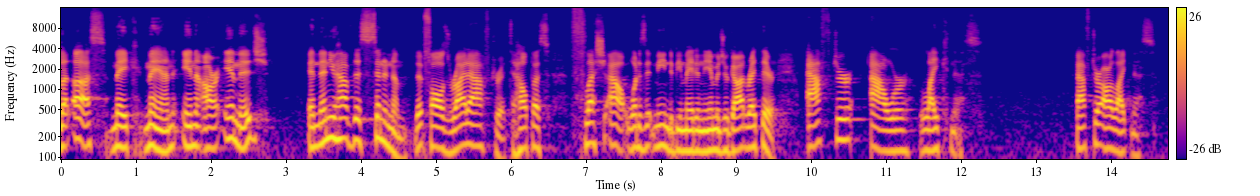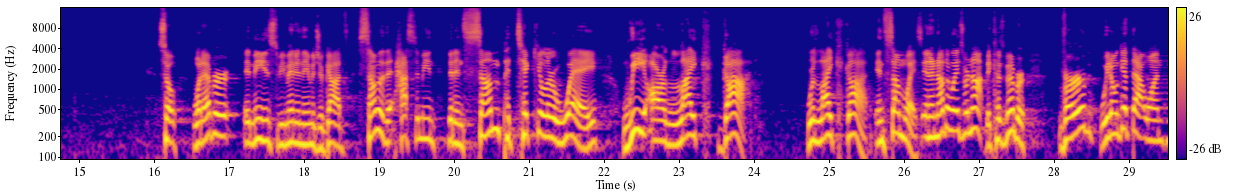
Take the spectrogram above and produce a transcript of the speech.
Let us make man in our image. And then you have this synonym that falls right after it to help us flesh out what does it mean to be made in the image of God right there. After our likeness. After our likeness. So, whatever it means to be made in the image of God, some of it has to mean that in some particular way, we are like God. We're like God in some ways. And in other ways, we're not. Because remember, verb, we don't get that one.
